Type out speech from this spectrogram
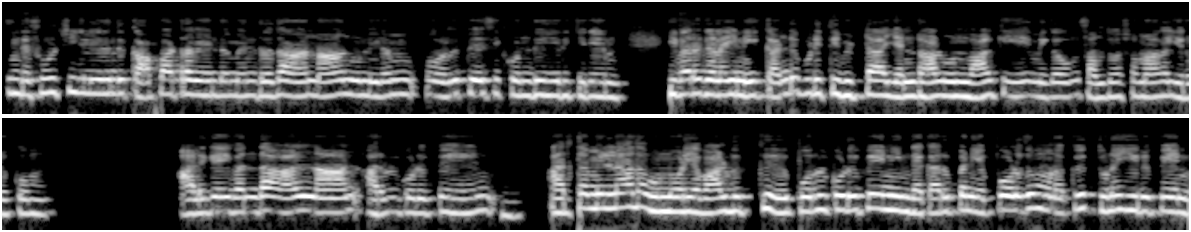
இந்த சூழ்ச்சியிலிருந்து காப்பாற்ற வேண்டும் என்றுதான் நான் உன்னிடம் இப்பொழுது பேசிக்கொண்டு இருக்கிறேன். இவர்களை நீ கண்டுபிடித்து விட்டாய் என்றால் உன் வாழ்க்கையே மிகவும் சந்தோஷமாக இருக்கும். அழுகை வந்தால் நான் அருள் கொடுப்பேன். அர்த்தமில்லாத உன்னுடைய வாழ்வுக்கு பொருள் கொடுப்பேன். இந்த கருப்பன் எப்பொழுதும் உனக்கு துணை இருப்பேன்.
